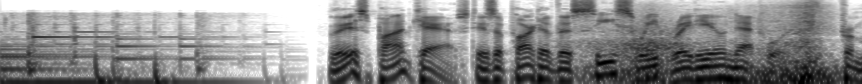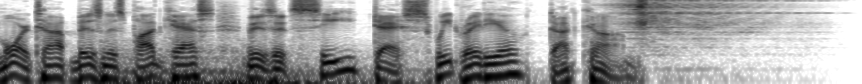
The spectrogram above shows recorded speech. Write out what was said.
This podcast is a part of the C Suite Radio Network. For more top business podcasts, visit c-suiteradio.com.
